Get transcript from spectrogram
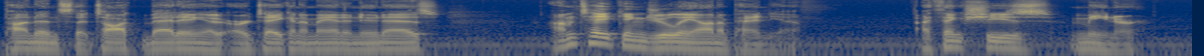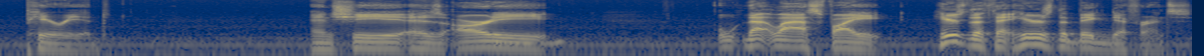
pundits that talk betting are, are taking Amanda Nunes. I'm taking Juliana Pena. I think she's meaner, period. And she has already. That last fight. Here's the thing. Here's the big difference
